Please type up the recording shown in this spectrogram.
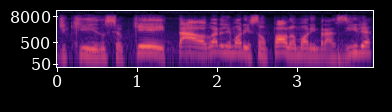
de que não sei o que e tal. Agora ele mora em São Paulo, eu moro em Brasília.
